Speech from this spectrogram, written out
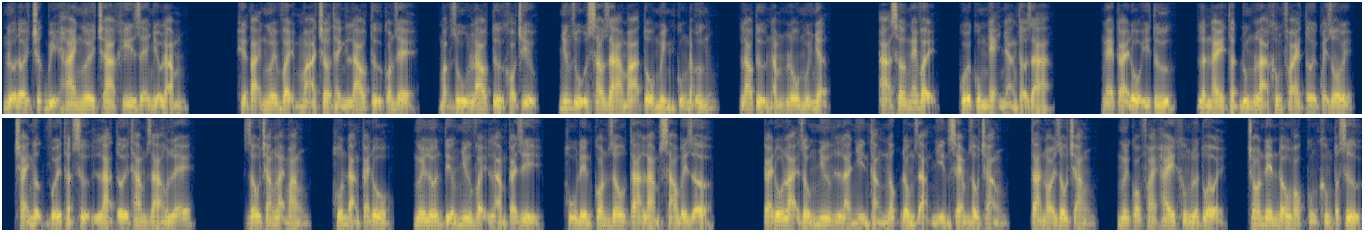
nửa đời trước bị hai ngươi trà khi dễ nhiều lắm. Hiện tại ngươi vậy mà trở thành lao tử con rể mặc dù lao tử khó chịu nhưng dù sao dạ mạ tổ mình cũng đáp ứng lao tử nắm lô mũi nhận. Ạ à, sơ nghe vậy cuối cùng nhẹ nhàng thở ra. Nghe cái đồ ý tứ, lần này thật đúng là không phải tới quấy rối, trái ngược với thật sự là tới tham gia hôn lễ. Dâu trắng lại mắng, hôn đản cái đồ, ngươi lớn tiếng như vậy làm cái gì, hù đến con dâu ta làm sao bây giờ? Cái đồ lại giống như là nhìn thằng ngốc đồng dạng nhìn xem dâu trắng, ta nói dâu trắng, ngươi có phải hay không lớn tuổi, cho nên đầu góc cũng không tốt xử.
